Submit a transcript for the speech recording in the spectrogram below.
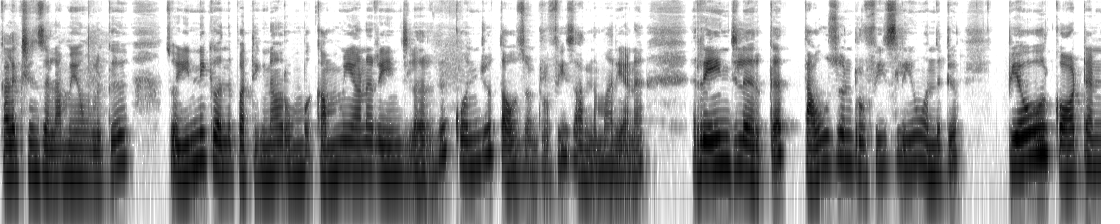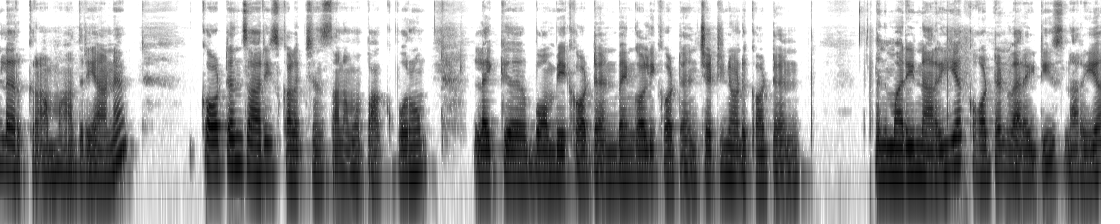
கலெக்ஷன்ஸ் எல்லாமே உங்களுக்கு. ஸோ இன்றைக்கி வந்து பார்த்திங்கன்னா ரொம்ப கம்மியான ரேஞ்சில் இருந்து கொஞ்சம் தௌசண்ட் ருபீஸ் அந்த மாதிரியான ரேஞ்சில் இருக்க தௌசண்ட் ருபீஸ்லேயும் வந்துட்டு பியோர் காட்டனில் இருக்கிற மாதிரியான காட்டன் சாரீஸ் கலெக்ஷன்ஸ் தான் நம்ம பார்க்க போகிறோம் like Bombay cotton Bengali cotton Chettinad cotton இந்த மாதிரி நிறைய காட்டன் வெரைட்டிஸ் நிறையா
